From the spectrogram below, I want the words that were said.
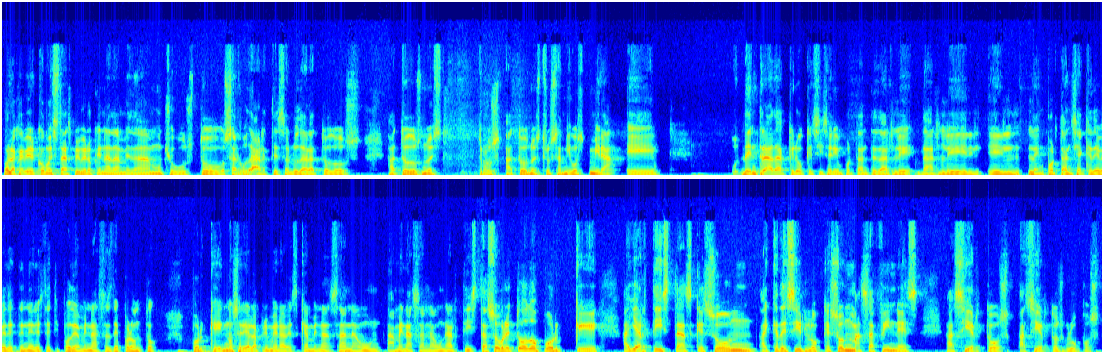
Hola Javier, ¿cómo estás? Primero que nada me da mucho gusto saludarte, saludar a todos, a todos nuestros, a todos nuestros amigos. Mira, eh, de entrada creo que sí sería importante darle, darle la importancia que debe de tener este tipo de amenazas de pronto, porque no sería la primera vez que amenazan a un, amenazan a un artista, sobre todo porque hay artistas que son, hay que decirlo, que son más afines a ciertos, a ciertos grupos.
